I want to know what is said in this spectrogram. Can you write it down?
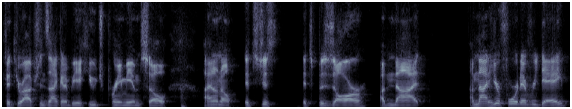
fifth year option is not going to be a huge premium. So I don't know. It's just it's bizarre. I'm not I'm not here for it every day.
